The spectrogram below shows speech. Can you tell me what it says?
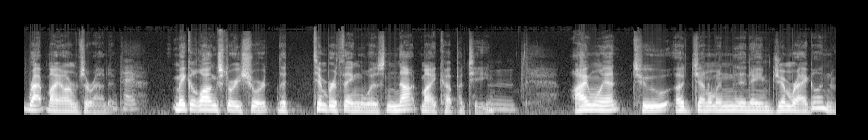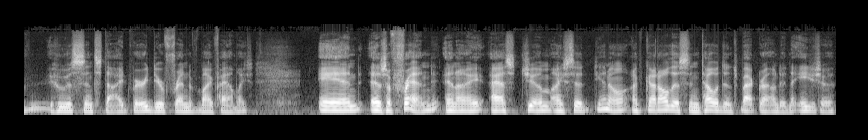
wrap my arms around it. Okay. Make a long story short, the timber thing was not my cup of tea. I went to a gentleman named Jim Ragland, who has since died, very dear friend of my family's. And as a friend, and I asked Jim, I said, you know, I've got all this intelligence background in Asia,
